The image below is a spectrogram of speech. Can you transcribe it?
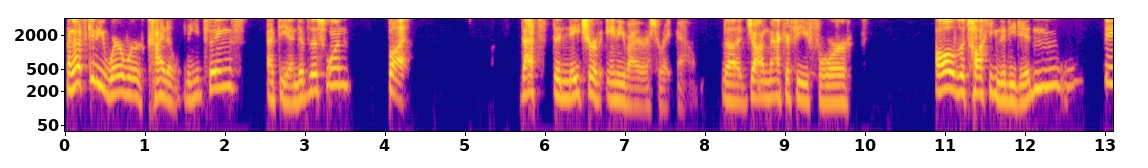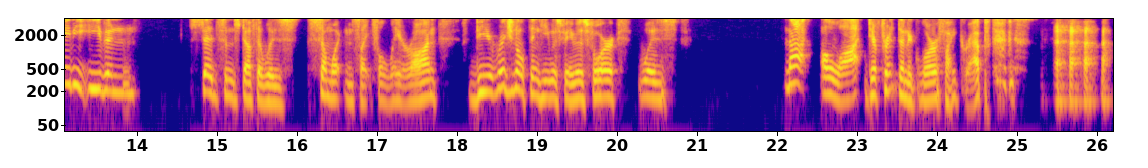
And that's going to be where we're kind of leave things at the end of this one. But that's the nature of antivirus right now. The John McAfee for all the talking that he did, and maybe even said some stuff that was somewhat insightful later on. The original thing he was famous for was not a lot different than a glorified grep. and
